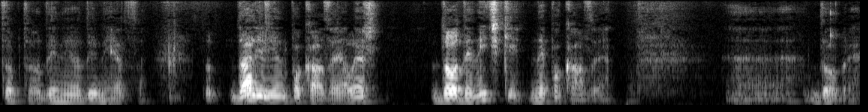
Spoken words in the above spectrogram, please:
Тобто 1,1 герца. Далі він показує, але ж до одинички не показує. Добре.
